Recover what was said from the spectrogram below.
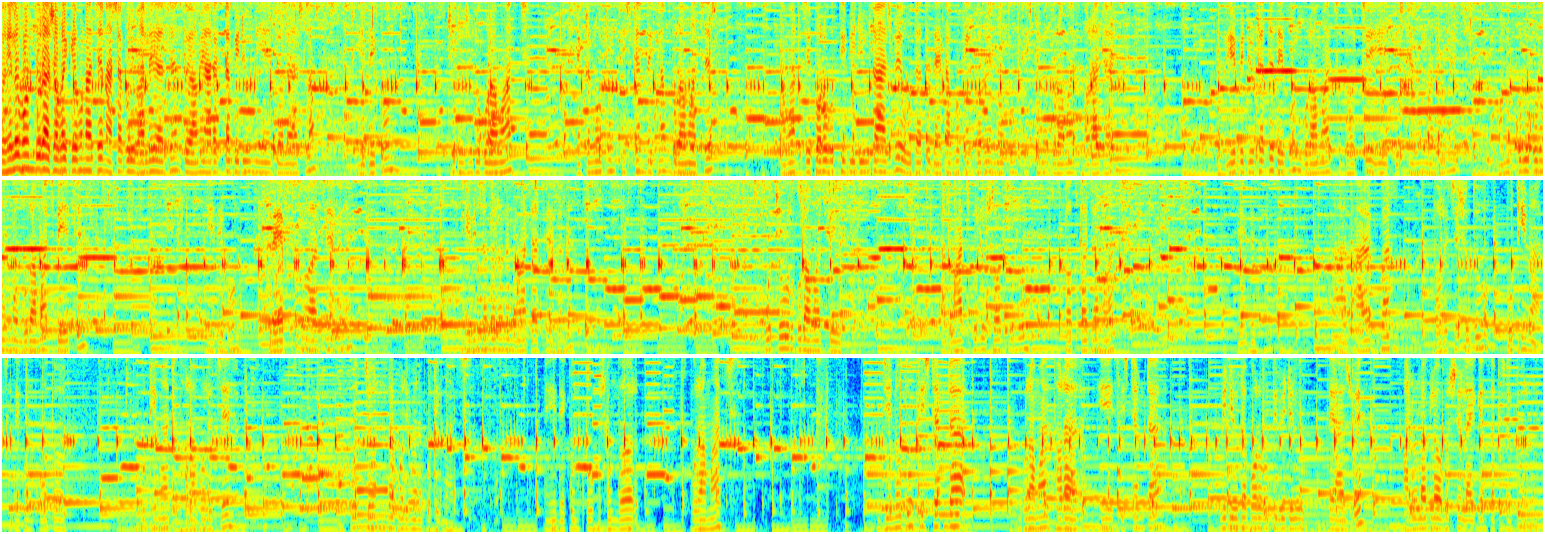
তো হ্যালো বন্ধুরা, সবাই কেমন আছেন? আশা করি ভালোই আছেন। তো আমি আরেকটা ভিডিও নিয়ে চলে আসলাম। এই দেখুন, ছোট ছোট গোড়া মাছ। একটা নতুন সিস্টেম দেখলাম গোড়া মাছের। আমার যে পরবর্তী ভিডিওটা আসবে, ওটাতে দেখাবো কী করে নতুন সিস্টেমে গোড়া মাছ ধরা যায়। তো এই ভিডিওটাতে দেখুন, গোড়া মাছ ধরছে এই সিস্টেমের মাধ্যমে। অনেকগুলো গুঁড়ো গোড়া মাছ পেয়েছে। এই দেখুন ক্র্যাপসও আছে এখানে। বিভিন্ন ধরনের মাছ আছে এখানে। প্রচুর গুড়া মাছ পেয়েছে। আর মাছগুলো সবগুলো তত্তাজা মাছ। আর আরেকবার ধরেছে শুধু পুঁটি মাছ। দেখুন কত পুঁটি মাছ ধরা পড়েছে। প্রচণ্ড পরিমাণে পুঁটি মাছ। এই দেখুন, খুব সুন্দর গুড়া মাছ। যে নতুন সিস্টেমটা গুড়া মাছ ধরার এই সিস্টেমটা ভিডিওটা পরবর্তী ভিডিওতে আসবে। ভালো লাগলে অবশ্যই লাইক অ্যান্ড সাবস্ক্রাইব করবেন।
